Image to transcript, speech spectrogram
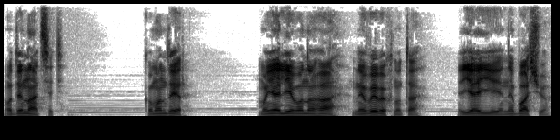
11. Командир, моя ліва нога не вивихнута, я її не бачу.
